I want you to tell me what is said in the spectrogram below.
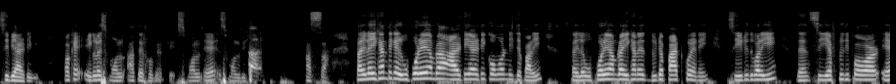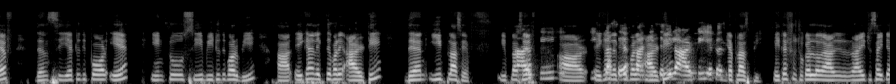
CB R T B okay এগুলো স্মল হাতের হবে স্মল এ স্মল বি। আচ্ছা তাহলে এখান থেকে উপরে আমরা আর টি আর টি কমন নিতে পারি। তাহলে উপরে আমরা এখানে দুইটা পার্ট করে নেই। C to the power E then C F to the power F then C A to the power A into C B to the power B আর এখানে লিখতে পারি R T then E plus F E plus F আর এখানে লিখতে পারি আর টি এ প্লাস বি এটা সূচকের রাইট সাইডে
